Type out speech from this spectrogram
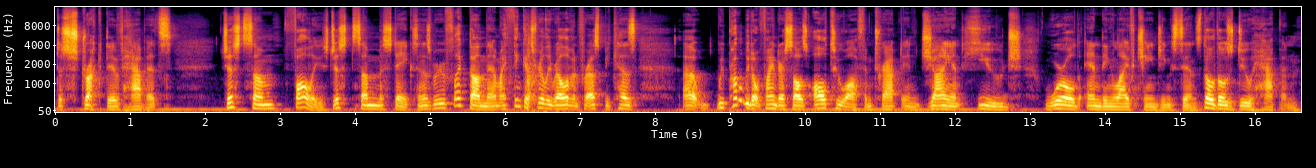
destructive habits, just some follies, just some mistakes. And as we reflect on them, I think it's really relevant for us because uh, we probably don't find ourselves all too often trapped in giant, huge, world ending, life changing sins, though those do happen.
